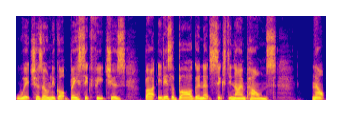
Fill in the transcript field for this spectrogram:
which has only got basic features, but it is a bargain at £69. Now,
